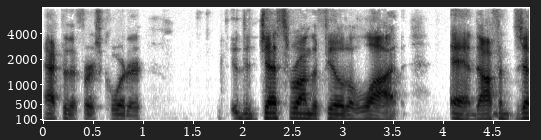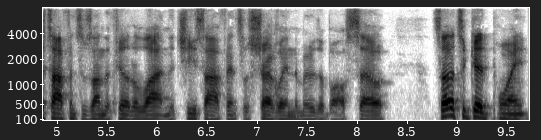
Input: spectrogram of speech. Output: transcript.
after the first quarter, the Jets were on the field a lot, and the offense Jets offense was on the field a lot, and the Chiefs offense was struggling to move the ball. So so that's a good point.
